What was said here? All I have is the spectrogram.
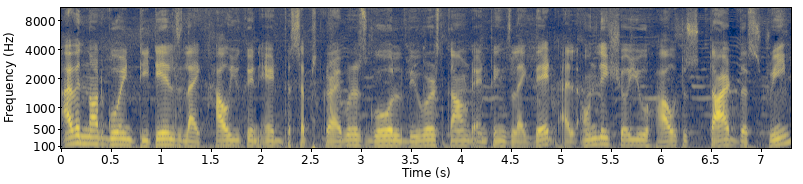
I will not go in details like how you can add the subscribers goal, viewers count and things like that. I'll only show you how to start the stream.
